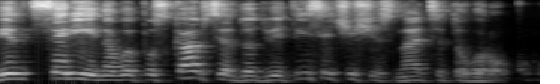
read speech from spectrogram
Він серійно випускався до 2016 року.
